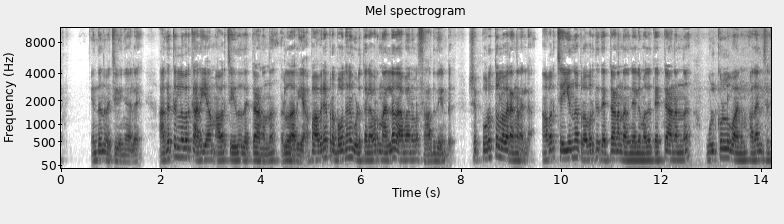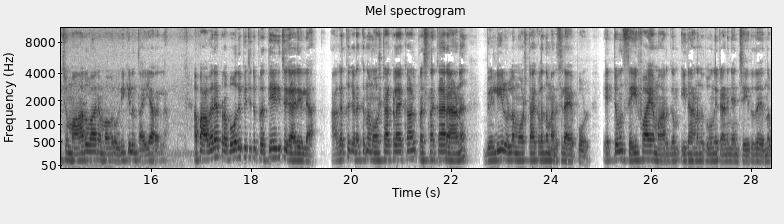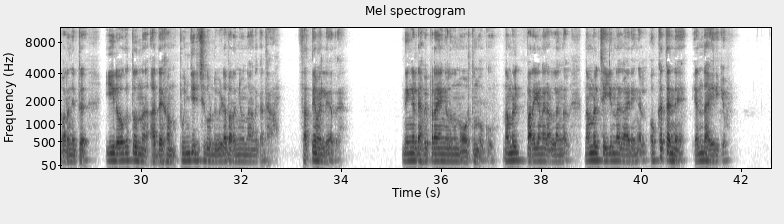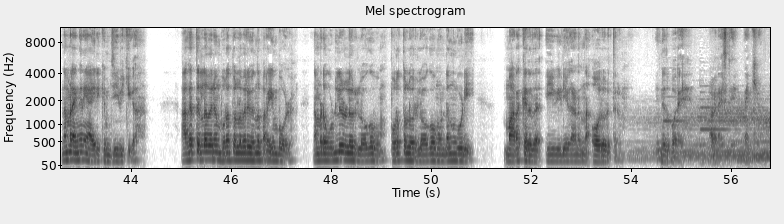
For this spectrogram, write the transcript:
എന്തെന്ന് വെച്ച് കഴിഞ്ഞാൽ അകത്തുള്ളവർക്ക് അറിയാം അവർ ചെയ്തത് തെറ്റാണെന്ന് ഉള്ളത് അറിയാം. അപ്പോൾ അവരെ പ്രബോധനം കൊടുത്താൽ അവർ നല്ലതാവാനുള്ള സാധ്യതയുണ്ട്. പക്ഷെ പുറത്തുള്ളവർ അങ്ങനല്ല. അവർ ചെയ്യുന്ന പ്രവൃത്തി തെറ്റാണെന്ന് അറിഞ്ഞാലും അത് തെറ്റാണെന്ന് ഉൾക്കൊള്ളുവാനും അതനുസരിച്ച് മാറുവാനും അവർ ഒരിക്കലും തയ്യാറല്ല. അപ്പോൾ അവരെ പ്രബോധിപ്പിച്ചിട്ട് പ്രത്യേകിച്ച് കാര്യമില്ല. അകത്ത് കിടക്കുന്ന മോഷ്ടാക്കളെക്കാൾ പ്രശ്നക്കാരാണ് വെളിയിലുള്ള മോഷ്ടാക്കളെന്ന് മനസ്സിലായപ്പോൾ ഏറ്റവും സേഫായ മാർഗം ഇതാണെന്ന് തോന്നിയിട്ടാണ് ഞാൻ ചെയ്തത് എന്ന് പറഞ്ഞിട്ട് ഈ ലോകത്തുനിന്ന് അദ്ദേഹം പുഞ്ചിരിച്ചുകൊണ്ട് വിട പറഞ്ഞു എന്നാണ് കഥ. സത്യമല്ലേ അത്? നിങ്ങളുടെ അഭിപ്രായങ്ങളൊന്ന് ഓർത്തു നോക്കൂ. നമ്മൾ പറയുന്ന കള്ളങ്ങൾ നമ്മൾ ചെയ്യുന്ന കാര്യങ്ങൾ ഒക്കെ തന്നെ എന്തായിരിക്കും? നമ്മൾ എങ്ങനെയായിരിക്കും ജീവിക്കുക? അകത്തുള്ളവരും പുറത്തുള്ളവരും എന്ന് പറയുമ്പോൾ നമ്മുടെ ഉള്ളിലുള്ള ഒരു ലോകവും പുറത്തുള്ള ഒരു ലോകവും ഉണ്ടെന്നും കൂടി മറക്കരുത് ഈ വീഡിയോ കാണുന്ന ഓരോരുത്തരും. ഇന്നതുപോലെ. Have a nice day thank you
